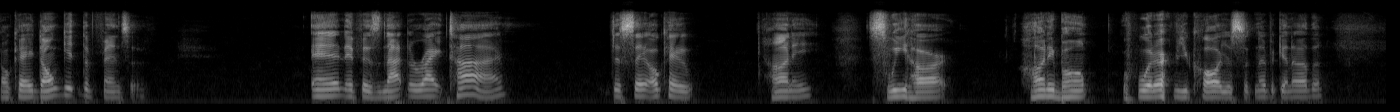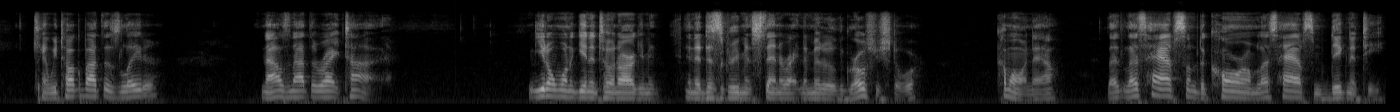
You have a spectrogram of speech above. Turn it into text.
Okay, don't get defensive. And if it's not the right time, just say, "Okay, honey, sweetheart, honey bump, whatever you call your significant other. Can we talk about this later? Now's not the right time. You don't want to get into an argument and a disagreement standing right in the middle of the grocery store. Come on now. Let, let's have some decorum. Let's have some dignity.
